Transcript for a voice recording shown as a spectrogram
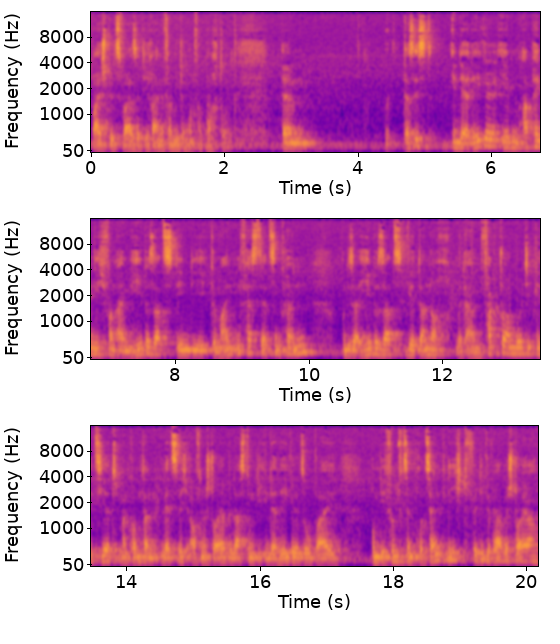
beispielsweise die reine Vermietung und Verpachtung. Ähm, das ist in der Regel eben abhängig von einem Hebesatz, den die Gemeinden festsetzen können. Und dieser Hebesatz wird dann noch mit einem Faktor multipliziert. Man kommt dann letztlich auf eine Steuerbelastung, die in der Regel so bei um die 15 Prozent liegt für die Gewerbesteuer.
